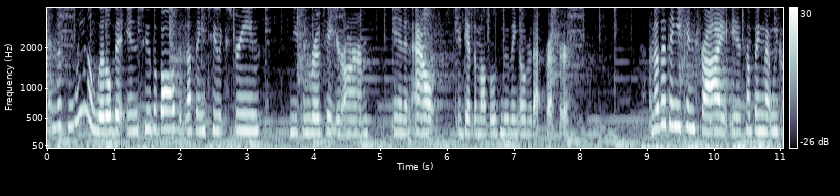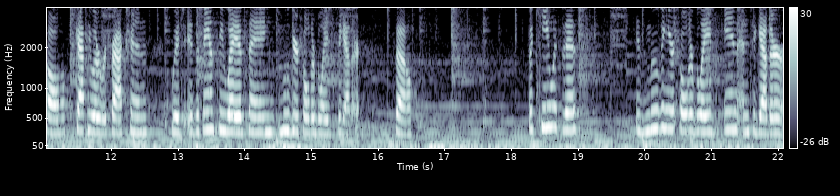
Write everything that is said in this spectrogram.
and just lean a little bit into the ball, but nothing too extreme. And you can rotate your arm in and out to get the muscles moving over that pressure. Another thing you can try is something that we call scapular retraction, which is a fancy way of saying move your shoulder blades together. So the key with this is moving your shoulder blades in and together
